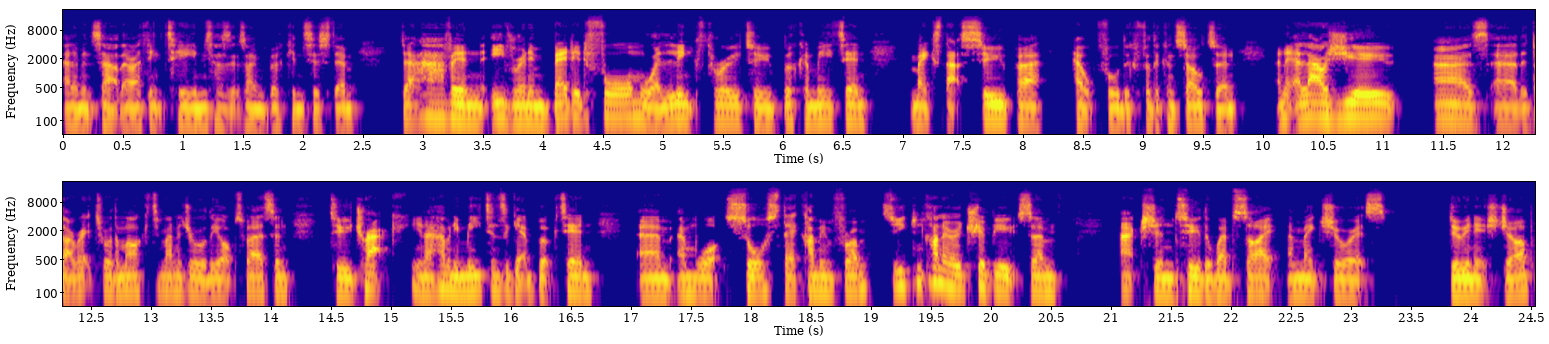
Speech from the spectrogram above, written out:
elements out there. I think Teams has its own booking system. So having either an embedded form or a link through to book a meeting makes that super helpful for the consultant, and it allows you as uh, the director or the marketing manager or the ops person to track, you know, how many meetings are getting booked in um, and what source they're coming from. So you can kind of attribute some action to the website and make sure it's doing its job.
